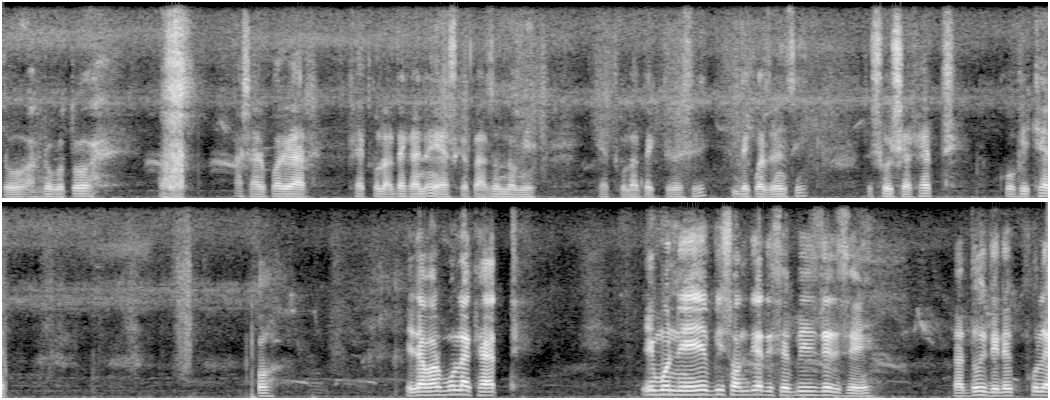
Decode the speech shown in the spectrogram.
তো আপনাকে তো আসার পরে আর ক্ষেতগুলা দেখায় নাই, আজকে তার জন্য আমি ক্ষেতগুলা দেখতে গেছি, দেখবার জানছি সরিষা ক্ষেত, কপি ক্ষেত। ও এটা আমার মূলা ক্ষেত, এই মনে বিছন দিয়ে দিছে, বীজ দিয়ে দিছে। আর দুই দিনে ফুলে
